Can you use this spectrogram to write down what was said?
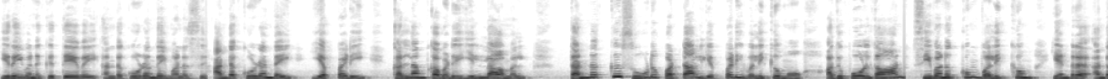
இறைவனுக்கு தேவை அந்த குழந்தை மனசு. அந்த குழந்தை எப்படி கள்ளம் கபடு இல்லாமல் தன்னுக்கு சூடுபட்டால் எப்படி வலிக்குமோ அதுபோல்தான் சிவனுக்கும் வலிக்கும் என்ற அந்த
